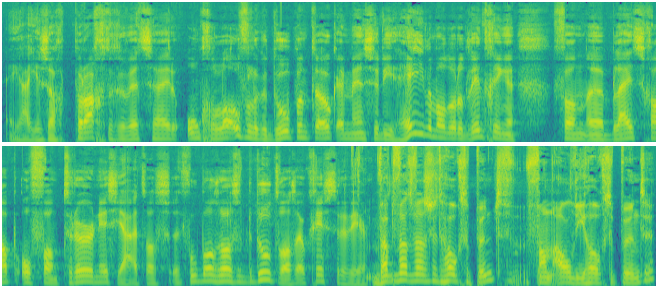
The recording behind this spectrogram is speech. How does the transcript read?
En ja, je zag prachtige wedstrijden, ongelofelijke doelpunten ook. En mensen die helemaal door het lint gingen van uh, blijdschap of van treurnis. Ja, het was voetbal zoals het bedoeld was, ook gisteren weer. Wat, wat was het hoogtepunt van al die hoogtepunten?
